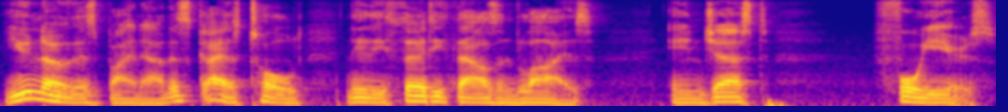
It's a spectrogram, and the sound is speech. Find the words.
You know this by now. This guy has told nearly 30,000 lies in just four years.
